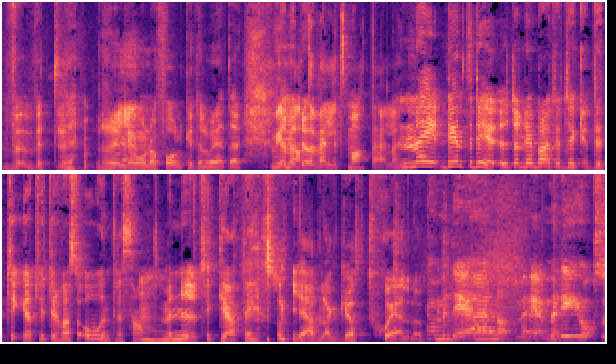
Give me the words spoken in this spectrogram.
Religion och folket eller vad det heter. Vi Nej, låter då- väldigt smarta eller? Nej, det är inte det. Utan det är bara att jag, tycker, att det, ty- jag tyckte det var så ointressant. Mm. Men nu tycker jag att det är så jävla gött själv. Ja, men det är något med det. Men det är ju också,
